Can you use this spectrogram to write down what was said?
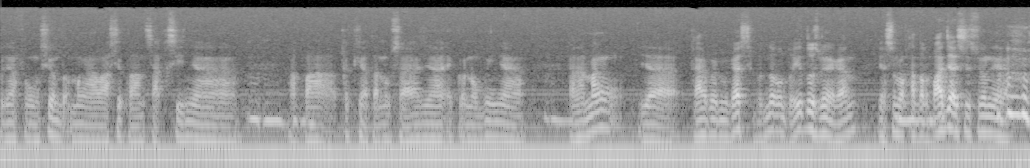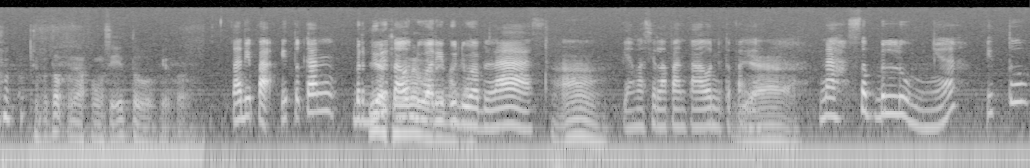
punya fungsi untuk mengawasi transaksinya, hmm. apa kegiatan usahanya, ekonominya. Hmm. Karena memang ya KPP Migas dibentuk untuk itu sebenarnya kan. Ya semua kantor pajak sih sebenarnya dibentuk punya fungsi itu gitu tadi Pak, itu kan berdiri ya, tahun 2012. Ah. Ya masih 8 tahun itu Pak ya. ya. Nah, sebelumnya itu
